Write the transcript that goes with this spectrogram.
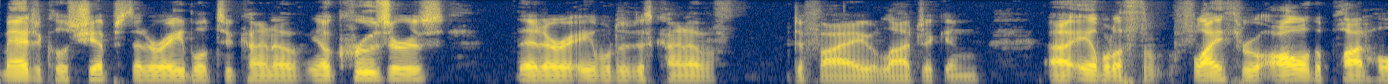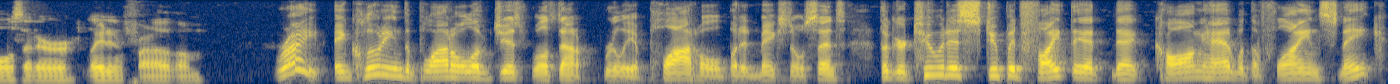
magical ships that are able to kind of you know cruisers that are able to just kind of defy logic and uh, able to th- fly through all of the plot holes that are laid in front of them. Right, including the plot hole of just well, it's not really a plot hole, but it makes no sense. The gratuitous, stupid fight that that Kong had with the flying snake.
